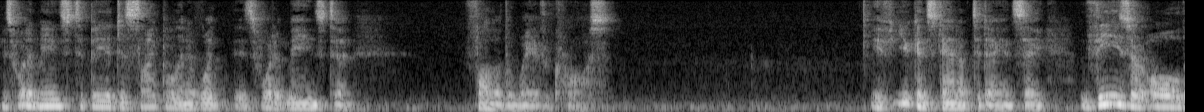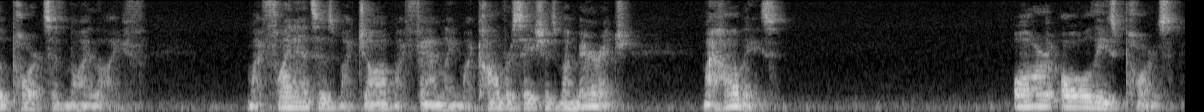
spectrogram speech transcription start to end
It's what it means to be a disciple, and it's what it means to follow the way of the cross. If you can stand up today and say, these are all the parts of my life my finances, my job, my family, my conversations, my marriage, my hobbies. Are all these parts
